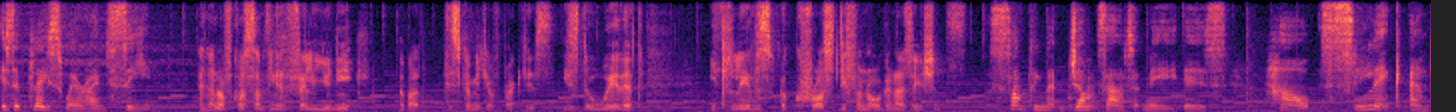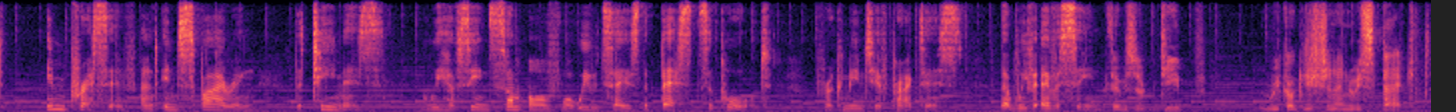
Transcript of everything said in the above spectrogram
is a place where I'm seen. And then of course something that's fairly unique about this community of practice is the way that it lives across different organizations. Something that jumps out at me is how slick and impressive and inspiring the team is. We have seen some of what we would say is the best support for a community of practice that we've ever seen. There is a deep recognition and respect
